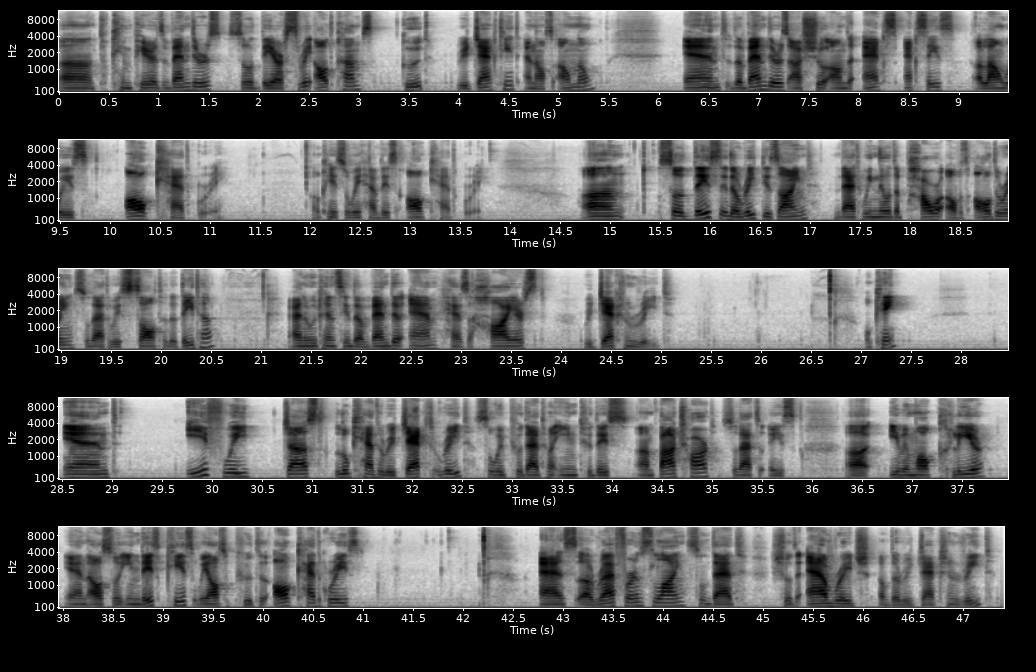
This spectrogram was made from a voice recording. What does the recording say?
uh, to compare the vendors. So there are three outcomes, good, rejected, and also unknown. And the vendors are shown on the x-axis along with all category. Okay, so we have this all category. Um, so this is a redesigned that we know the power of the ordering so that we sort the data. And we can see the vendor M has the highest rejection rate. Okay. And if we just look at the reject rate, so we put that one into this um, bar chart, so that is uh, even more clear and also in this case, we also put all categories as a reference line so that show the average of the rejection rate.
